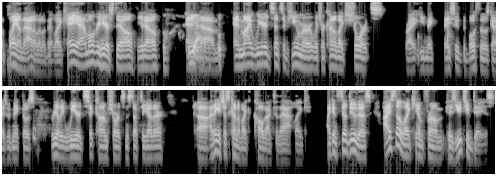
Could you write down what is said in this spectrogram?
a play on that a little bit. Like, hey, I'm over here still, you know? And, Yeah. um, and my weird sense of humor, which are kind of like shorts, right? He'd make basically the, both of those guys would make those really weird sitcom shorts and stuff together. Uh, I think it's just kind of like a callback to that. Like, I can still do this. I still like him from his YouTube days.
